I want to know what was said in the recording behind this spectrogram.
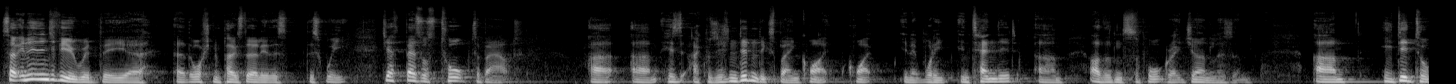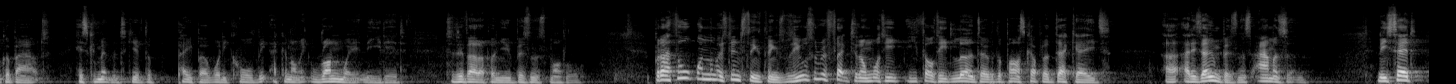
So, in an interview with the, uh, uh, the Washington Post earlier this, this week, Jeff Bezos talked about uh, um, his acquisition didn't explain quite, quite you know, what he intended, um, other than to support great journalism. Um, he did talk about his commitment to give the paper what he called the economic runway it needed to develop a new business model. But I thought one of the most interesting things was he also reflected on what he, he felt he'd learnt over the past couple of decades uh, at his own business, Amazon. And he said,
